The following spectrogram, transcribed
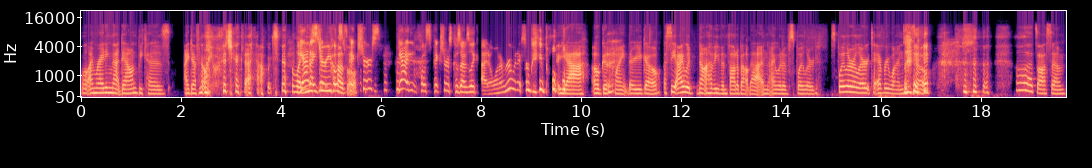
Well, I'm writing that down because I definitely want to check that out. like yeah, mystery I didn't post puzzle. pictures. Yeah, I didn't post pictures because I was like, I don't want to ruin it for people. yeah. Oh, good point. There you go. See, I would not have even thought about that, and I would have spoilered. Spoiler alert to everyone. So, oh, that's awesome.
